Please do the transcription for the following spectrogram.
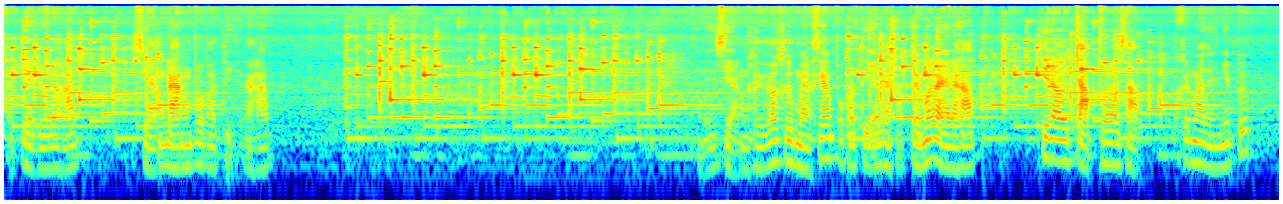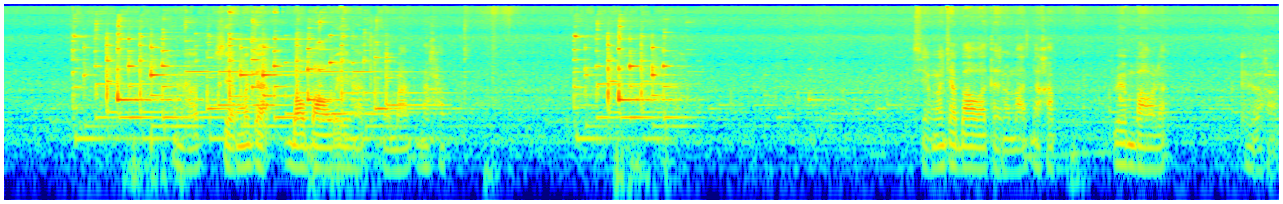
สังเกตดูนะครับ เสียงดังปกตินะครับ เสียงคือก็คือเหมือนเครื่องปกตินั่นแหละครับแต่เมื่อไหร่นะครับ ที่เราจับโทรศัพท์ขึ้นมาอย่างนี้ปุ๊บนะครับเสียงมันจะเบาๆเองอัตโนมัตินะครับ เสียงมันจะเบาอัตโนมัตินะครับ เริ่มเบาแล้วเออครับ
